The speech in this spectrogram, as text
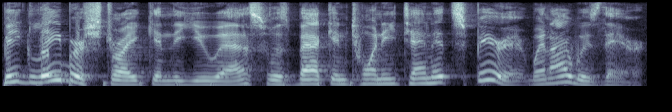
big labor strike in the U.S. was back in 2010 at Spirit when I was there.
